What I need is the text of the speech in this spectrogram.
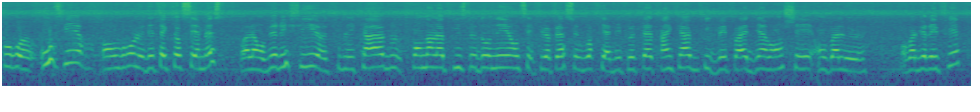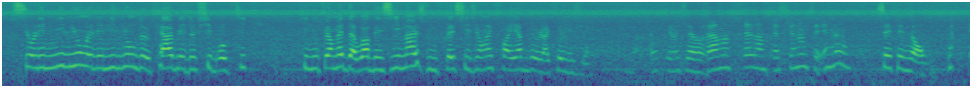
pour euh, ouvrir en gros le détecteur CMS. Voilà, on vérifie euh, tous les câbles. Pendant la prise de données, on s'est pu apercevoir qu'il y avait peut-être un câble qui ne devait pas être bien branché. On va, le, on va le vérifier sur les millions et les millions de câbles et de fibres optiques qui nous permettent d'avoir des images d'une précision incroyable de la collision. Ok, c'est vraiment très impressionnant, c'est énorme. C'est énorme.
